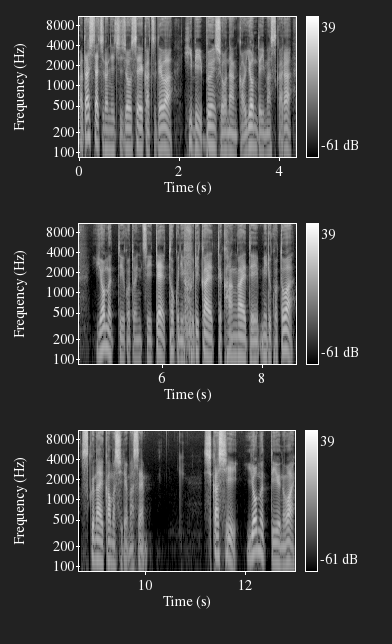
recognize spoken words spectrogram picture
私たちの日常生活では日々文章なんかを読んでいますから読むっていうことについて特に振り返って考えてみることは少ないかもしれません。しかし読むっていうのは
